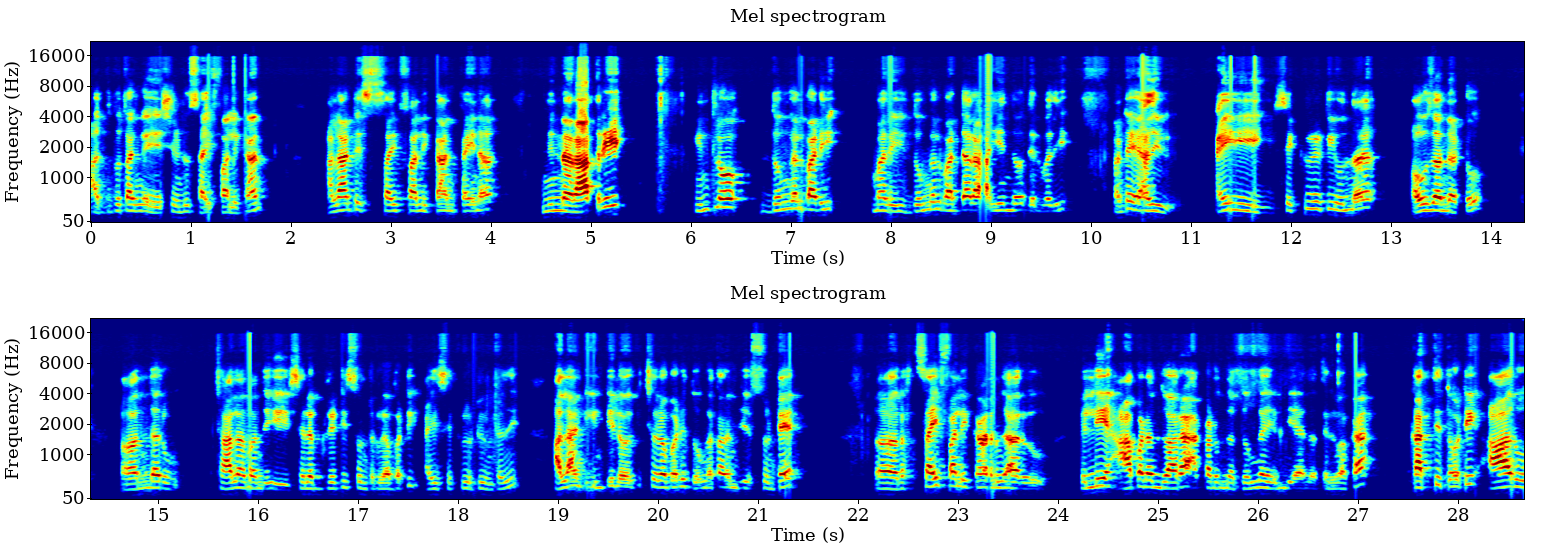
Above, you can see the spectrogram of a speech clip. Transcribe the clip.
అద్భుతంగా చేసిండు సైఫ్ అలీ ఖాన్. అలాంటి సైఫ్ అలీ ఖాన్ పైన నిన్న రాత్రి ఇంట్లో దొంగలు పడి మరి దొంగలు పడ్డారా ఏందో తెలియదు అంటే అది ఐ సెక్యూరిటీ ఉన్న హౌస్ అన్నట్టు అందరూ చాలా మంది సెలబ్రిటీస్ ఉంటారు కాబట్టి ఐ సెక్యూరిటీ ఉంటుంది. అలాంటి ఇంటిలోకి చొరబడి దొంగతనం చేస్తుంటే సైఫ్ అలీ ఖాన్ గారు వెళ్ళి ఆపడం ద్వారా అక్కడ ఉన్న దొంగ ఏం చేయాలో తెలియక కత్తితోటి ఆరు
